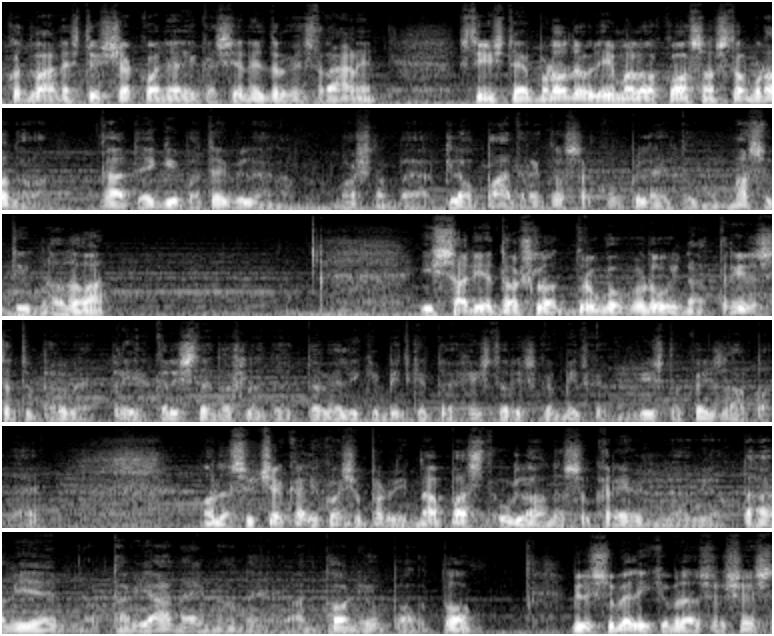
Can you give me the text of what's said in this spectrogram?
Oko 12.000 konjanika s jedne i s druge strane. S tim što je brodovi imalo oko 800 brodova. Znate, Egipat je bila moćna boja. Kleopatra je to sakupila, je tu masu tih brodova. I sad je došlo 2. rujna 31. prije Krista je došlo do te velike bitke, to je historijska bitka među istoka i zapada. Je. Onda su čekali ko će prvi napast, ugle onda su krenuli ovi Oktavije, Oktavijana ime, onda je Antonij upao to. Bili su veliki brodovi, su šest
